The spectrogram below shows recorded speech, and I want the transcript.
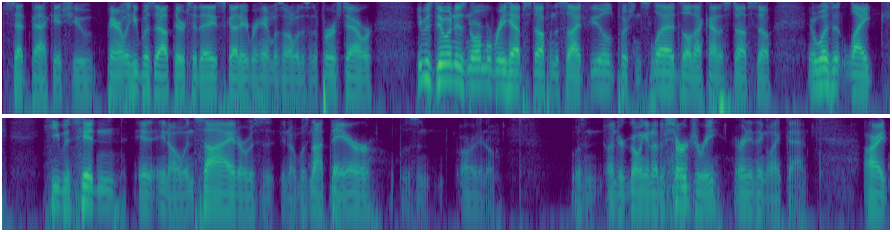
setback issue. Apparently, he was out there today. Scott Abraham was on with us in the first hour. He was doing his normal rehab stuff in the side field, pushing sleds, all that kind of stuff. So it wasn't like he was hidden, you know, inside or was you know was not there, wasn't or you know wasn't undergoing another surgery or anything like that. All right.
